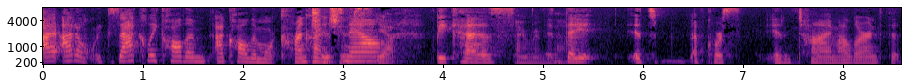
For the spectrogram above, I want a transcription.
I, I don't exactly call them. I call them more crunches, Crunches, now yeah. because I remember that. they. It's of course in time I learned that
